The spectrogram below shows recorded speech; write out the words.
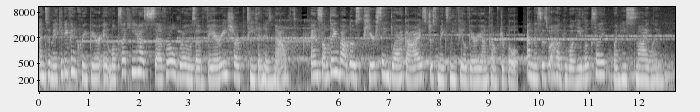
And to make it even creepier, it looks like he has several rows of very sharp teeth in his mouth. And something about those piercing black eyes just makes me feel very uncomfortable. And this is what Huggy Wuggy looks like when he's smiling.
